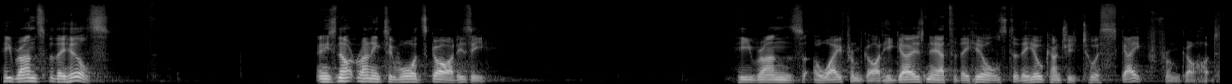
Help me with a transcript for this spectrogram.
He runs for the hills. And he's not running towards God, is he? He runs away from God. He goes now to the hills, to the hill country, to escape from God.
